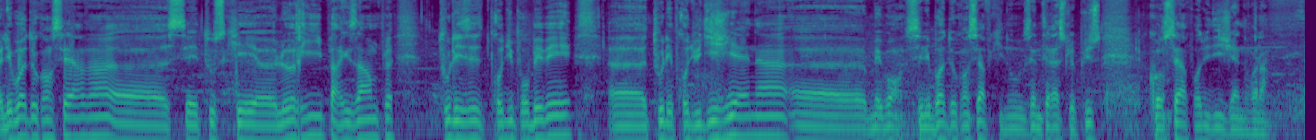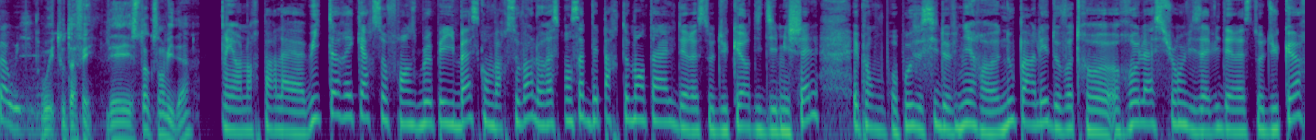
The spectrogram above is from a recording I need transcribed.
les boîtes de conserve, euh, c'est tout ce qui est euh, le riz, par exemple, tous les produits pour bébé, tous les produits d'hygiène. mais bon, c'est les boîtes de conserve qui nous intéressent le plus. Conserve, produits d'hygiène, voilà. Ça oui. Oui, tout à fait. Les stocks sont vides. Hein et on en reparle à 8h15 sur France Bleu Pays Basque. On va recevoir le responsable départemental des Restos du Cœur, Didier Michel. Et puis on vous propose aussi de venir euh, nous parler de votre relation vis-à-vis des Restos du Cœur.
